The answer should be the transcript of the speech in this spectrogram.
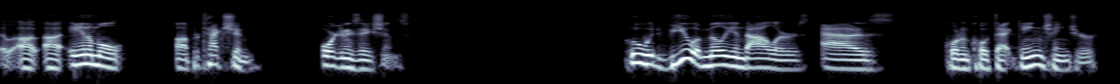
uh, uh, animal uh, protection organizations who would view a million dollars as quote unquote that game changer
